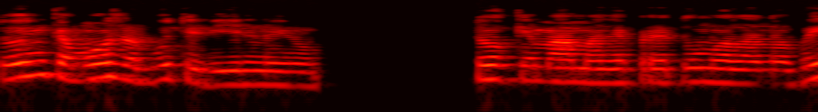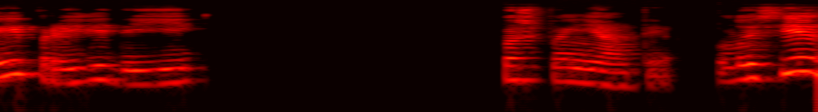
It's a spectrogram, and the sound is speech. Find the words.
донька може бути вільною, доки мама не придумала новий привід її пошпиняти. Лусія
